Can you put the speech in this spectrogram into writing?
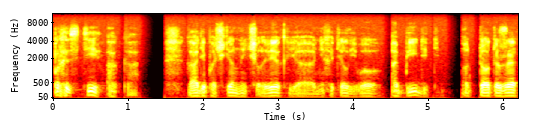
Прости, Ака. Кади почтенный человек, я не хотел его обидеть. Вот то-то же...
